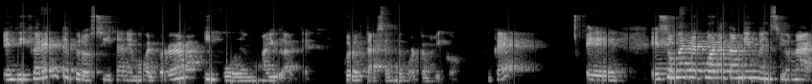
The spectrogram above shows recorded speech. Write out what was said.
es diferente, pero sí tenemos el programa y podemos ayudarte con los taxes de Puerto Rico, ¿ok? Eh, eso me recuerda también mencionar,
